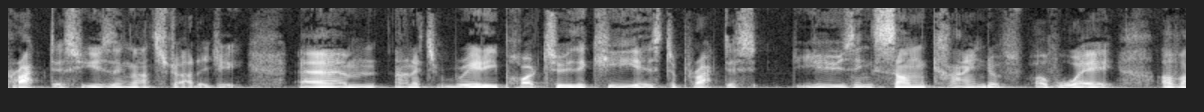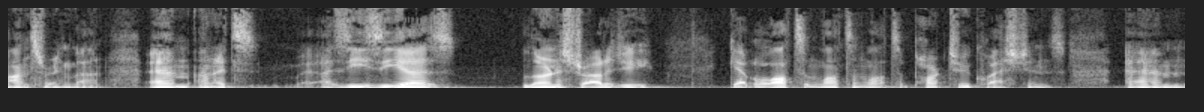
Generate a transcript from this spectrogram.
practice using that strategy. Um, and it's really part two, the key is to practice using some kind of, of way of answering that. Um, and it's as easy as learn a strategy, get lots and lots and lots of part two questions, um,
